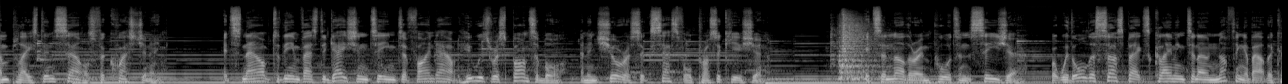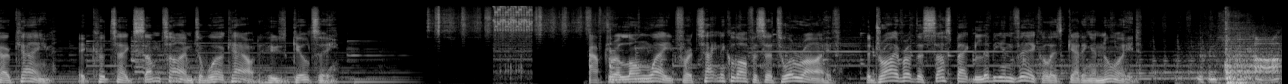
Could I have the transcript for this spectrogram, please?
and placed in cells for questioning. It's now up to the investigation team to find out who was responsible and ensure a successful prosecution. It's another important seizure, but with all the suspects claiming to know nothing about the cocaine, it could take some time to work out who's guilty. After a long wait for a technical officer to arrive, the driver of the suspect Libyan vehicle is getting annoyed. looking through the car.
